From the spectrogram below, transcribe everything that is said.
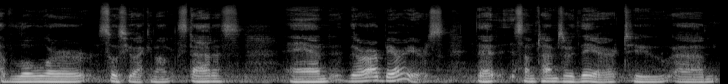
of lower socioeconomic status, and there are barriers that sometimes are there to um,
